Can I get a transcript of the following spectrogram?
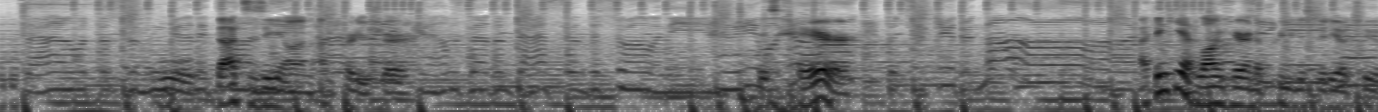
Ooh, that's Xion, I'm pretty sure. His hair. I think he had long hair in a previous video too.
